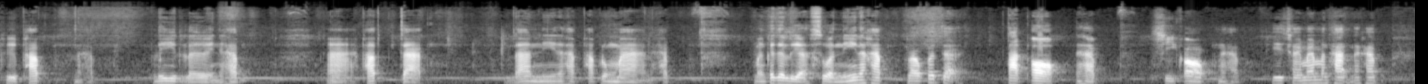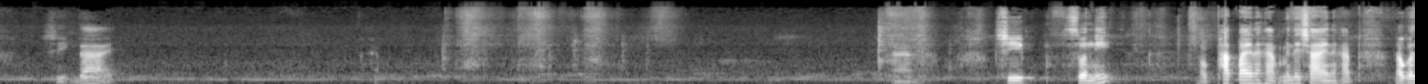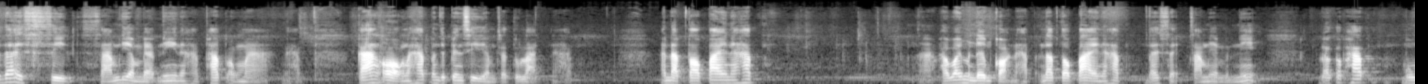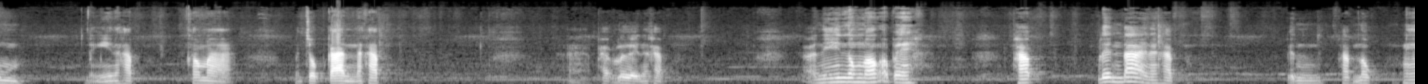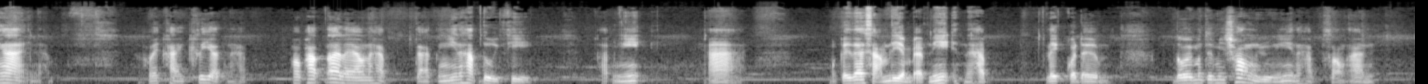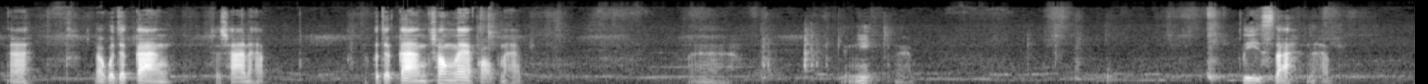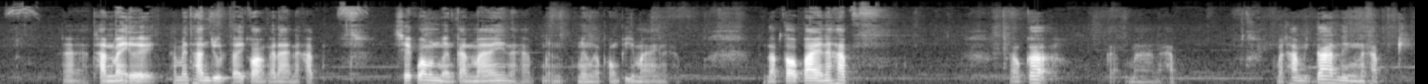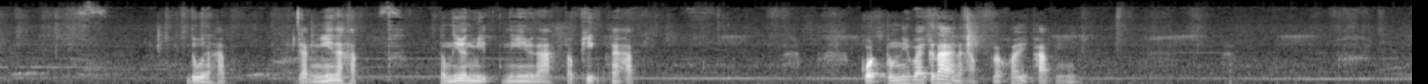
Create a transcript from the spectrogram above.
คือพับนะครับ รีดเลยนะครับ อ่า พับจากด้านนี้นะครับ พับลงมานะครับ มันก็จะเหลือส่วนนี้นะครับ เราก็จะตัดออกนะครับ ฉีกออกนะครับ พี่ใช้ไม้บรรทัดนะครับ ฉีกได้ฉีกส่วนนี้ เราพักไว้นะครับ ไม่ได้ใช้นะครับ เราก็ได้สี่สามเหลี่ยมแบบนี้นะครับ พับออกมานะครับกลางออกนะครับ มันจะเป็นสี่เหลี่ยมจัตุรัสนะครับ อันดับต่อไปนะครับพับไว้เหมือนเดิมก่อนนะครับ อันดับต่อไปนะครับ ได้สามเหลี่ยมแบบนี้แล้วก็พับมุมอย่างนี้นะครับ เข้ามาบรรจบกันนะครับพับเลยนะครับ อันนี้น้องๆเอาไปพับเล่นได้นะครับ เป็นพับนกง่ายๆนะครับเอาไว้คลายเครียดนะครับ พอพับได้แล้วนะครับ จากอย่างนี้นะครับดูอีกทีพับอย่างนี้อ่า มันก็ได้สามเหลี่ยมแบบนี้นะครับ เล็กกว่าเดิม โดยมันจะมีช่องอยู่อย่างนี้นะครับสองอันนะเราก็จะกางช้าๆนะครับ ก็จะกางช่องแรกออกนะครับอ่าอย่างนี้นะครับรีดซะนะครับ อ่าทันไหมเอ่ย ถ้าไม่ทันหยุดไว้ก่อนก็ได้นะครับ เช็คว่ามันเหมือนกันไหมนะครับ เหมือนเหมือนกับของพี่ไม้นะครับดับต่อไปนะครับ เราก็กลับมานะครับ มาทำอีกด้านหนึ่งนะครับ ดูนะครับ อย่างนี้นะครับ ตรงนี้มันมีนี้อยู่นะ เราพลิกนะครับ กดตรงนี้ไว้ก็ได้นะครับ แล้วค่อยพับอย่างนี้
